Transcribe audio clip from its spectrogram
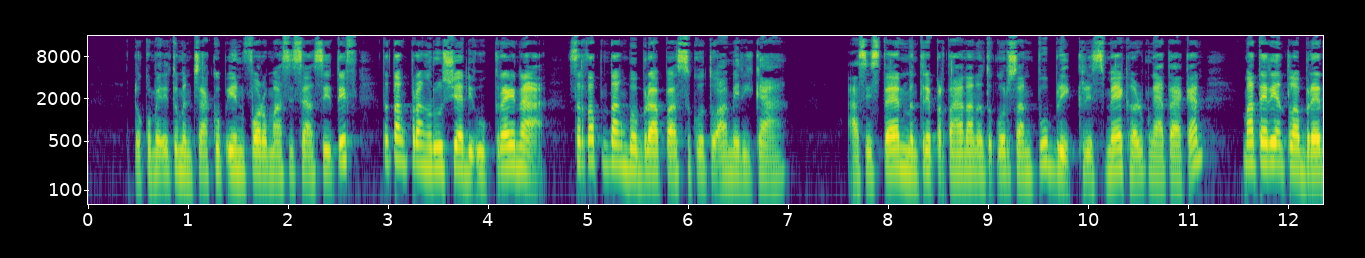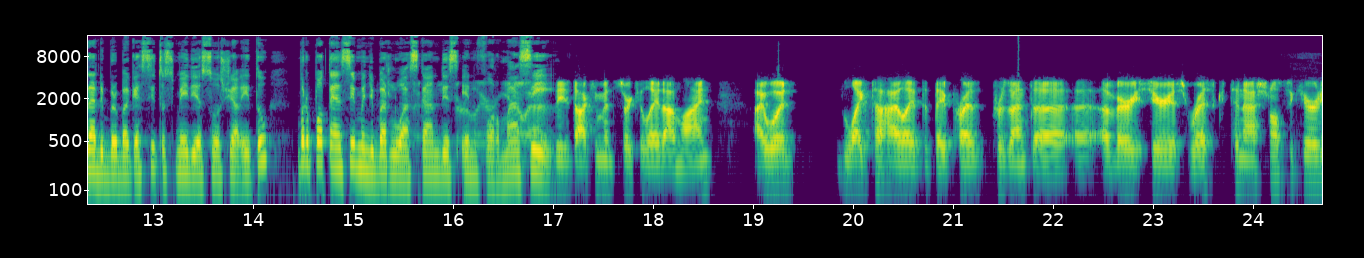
Dokumen itu mencakup informasi sensitif tentang perang Rusia di Ukraina, serta tentang beberapa sekutu Amerika. Asisten Menteri Pertahanan untuk Urusan Publik Chris Maker mengatakan, materi yang telah beredar di berbagai situs media sosial itu berpotensi menyebarluaskan disinformasi.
